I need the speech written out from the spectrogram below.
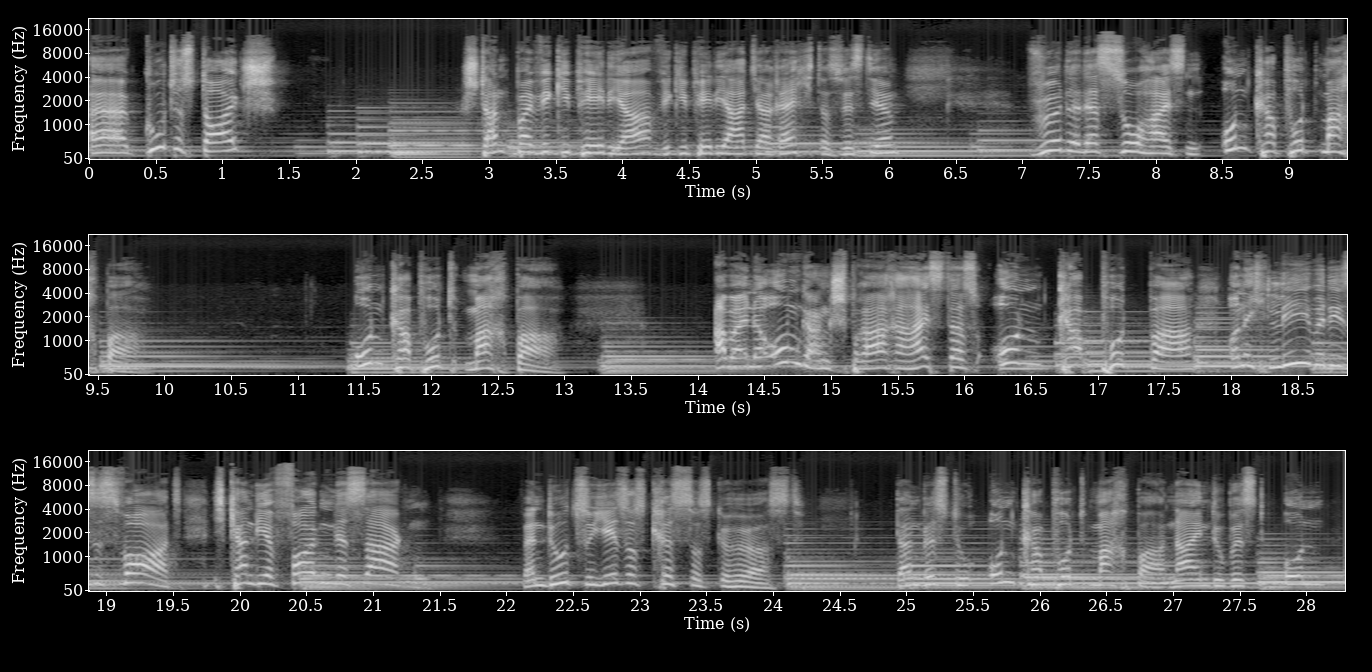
Äh, gutes Deutsch stand bei Wikipedia, Wikipedia hat ja recht, das wisst ihr, würde das so heißen, unkaputt machbar. Unkaputt machbar. Aber in der Umgangssprache heißt das unkaputtbar. Und ich liebe dieses Wort. Ich kann dir Folgendes sagen. Wenn du zu Jesus Christus gehörst, dann bist du unkaputt machbar. Nein, du bist unkaputt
